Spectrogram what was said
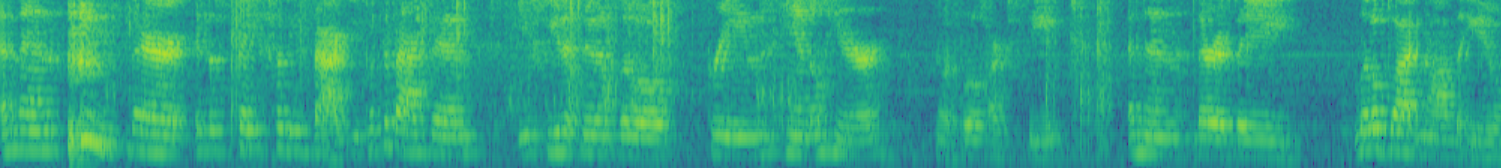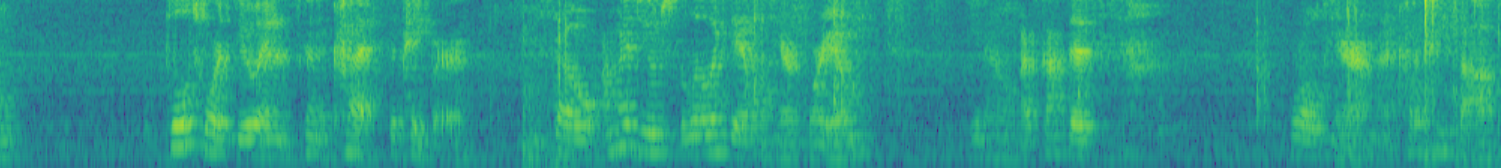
And then there is a space for these bags. You put the bags in, you feed it through this little green handle here. No, it's a little hard to see. And then there is a little black knob that you pull towards you and it's going to cut the paper. So I'm going to do just a little example here for you. You know, I've got this roll here. I'm going to cut a piece off.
